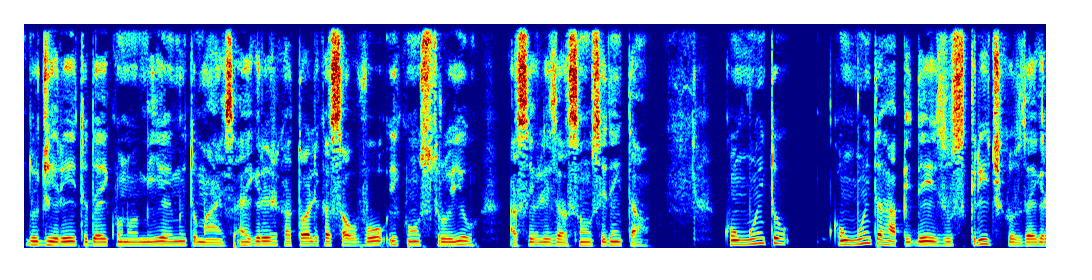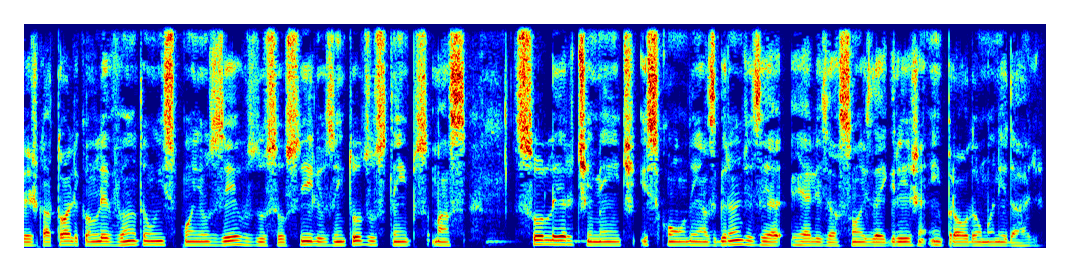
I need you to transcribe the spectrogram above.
do direito, da economia e muito mais. A Igreja Católica salvou e construiu a civilização ocidental. Com, muito, com muita rapidez, os críticos da Igreja Católica levantam e expõem os erros dos seus filhos em todos os tempos, mas solertemente escondem as grandes realizações da Igreja em prol da humanidade.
